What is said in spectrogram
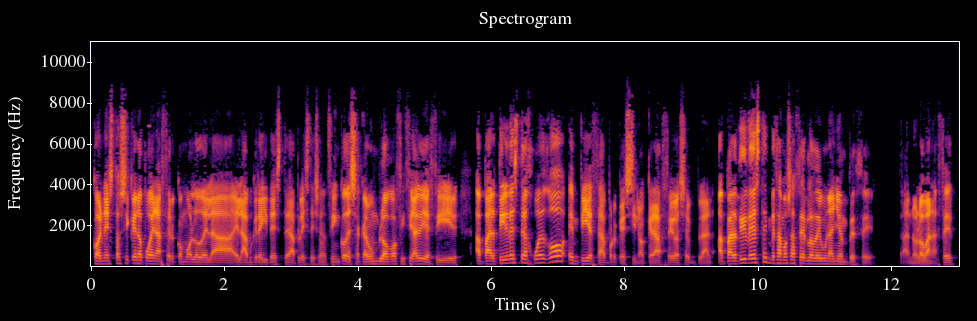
con esto sí que no pueden hacer como lo del el upgrade este a PlayStation 5, de sacar un blog oficial y decir, a partir de este juego empieza, porque si no queda feo ese plan. A partir de este empezamos a hacerlo de un año en PC. O sea, no lo van a hacer.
